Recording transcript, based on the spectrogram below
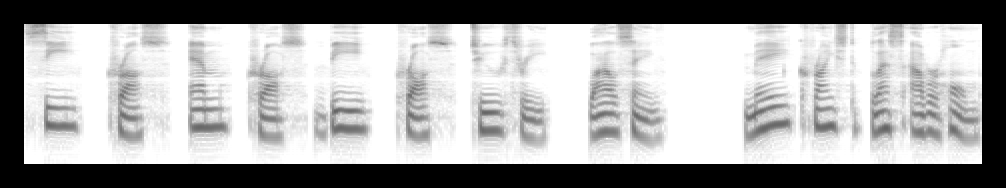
C cross M cross B cross 2 3 while saying, May Christ bless our home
